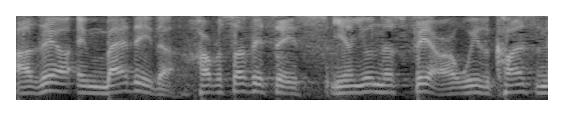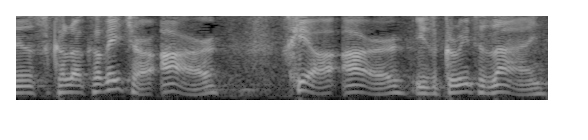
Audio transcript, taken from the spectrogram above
Are there embedded hypersurfaces in a unit sphere with constant scalar curvature r? Here r is greater than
